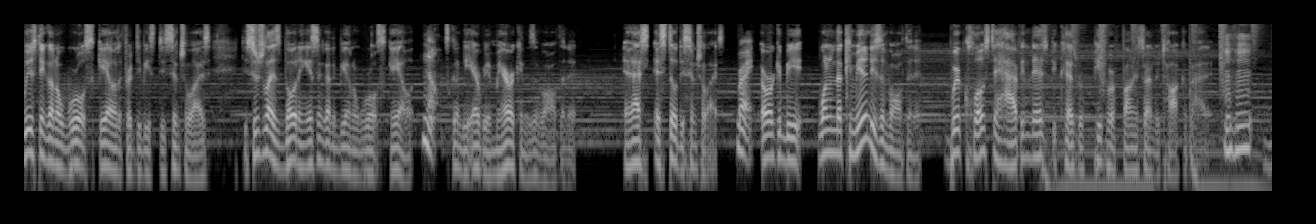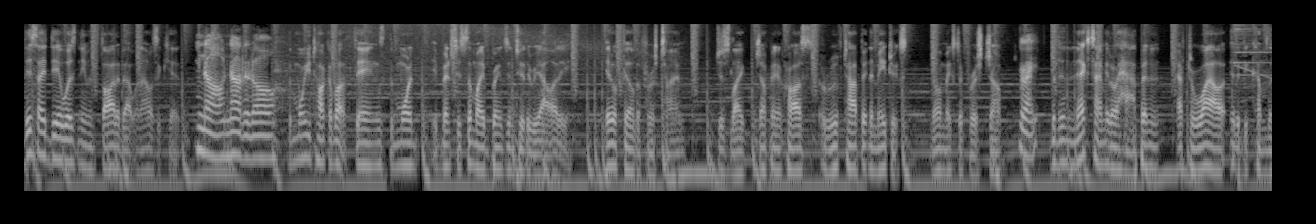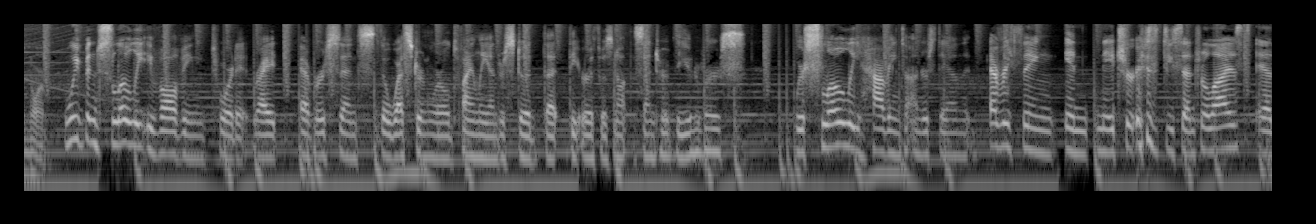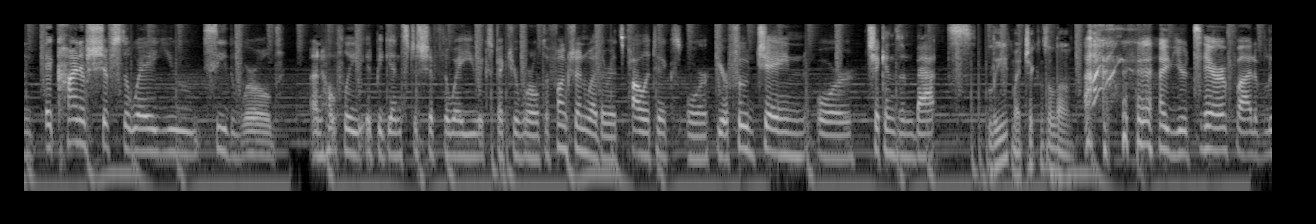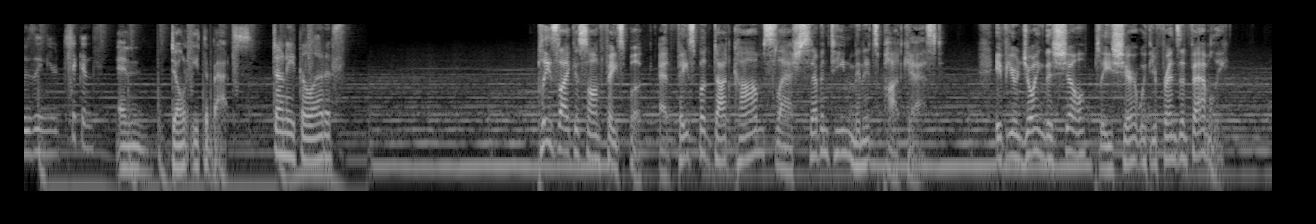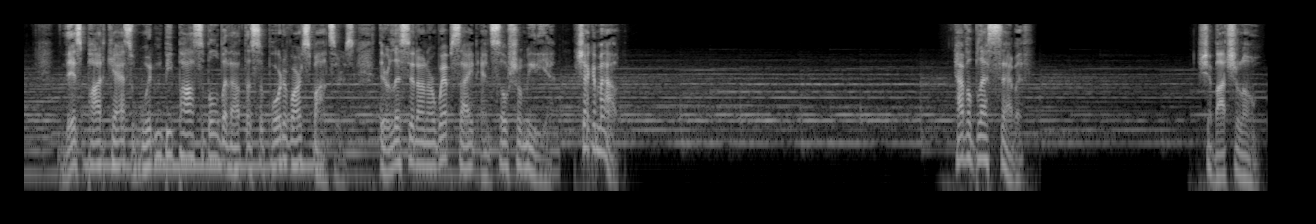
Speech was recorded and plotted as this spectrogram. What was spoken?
We just think on a world scale for it to be decentralized. Decentralized voting isn't going to be on a world scale. No. It's going to be every American is involved in it. And that's it's still decentralized. Right. Or it could be one of the communities involved in it. We're close to having this because we're, people are finally starting to talk about it. hmm This idea wasn't even thought about when I was a kid. No, not at all. The more you talk about things, the more eventually somebody brings into the reality. It'll fail the first time, just like jumping across a rooftop in the Matrix. No one makes their first jump. Right. But then the next time it'll happen, after a while, it'll become the norm. We've been slowly evolving toward it, right? Ever since the Western world finally understood that the Earth was not the center of the universe. We're slowly having to understand that everything in nature is decentralized and it kind of shifts the way you see the world. And hopefully, it begins to shift the way you expect your world to function, whether it's politics or your food chain or chickens and bats. Leave my chickens alone You're terrified of losing your chickens. and don't eat the bats. Don't eat the lettuce. Please like us on Facebook at facebook.com slash 17 minutes podcast. If you're enjoying this show, please share it with your friends and family. This podcast wouldn't be possible without the support of our sponsors. They're listed on our website and social media. Check them out. Have a blessed Sabbath. Shabbat Shalom.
